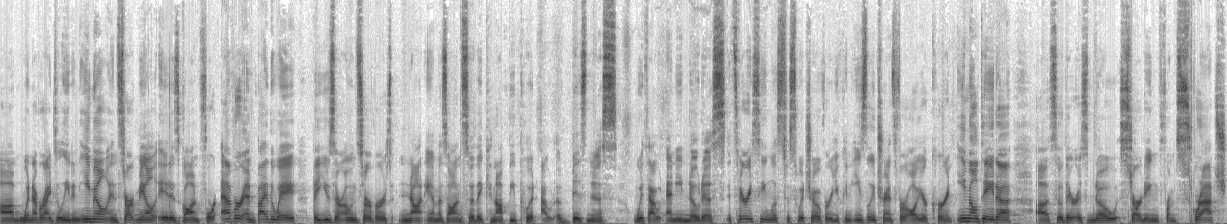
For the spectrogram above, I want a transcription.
Um, whenever I delete an email in StartMail, it is gone forever. And by the way, they use their own servers, not Amazon, so they cannot be put out of business without any notice. It's very seamless to switch over. You can easily transfer all your current email data, uh, so there is no starting from scratch.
